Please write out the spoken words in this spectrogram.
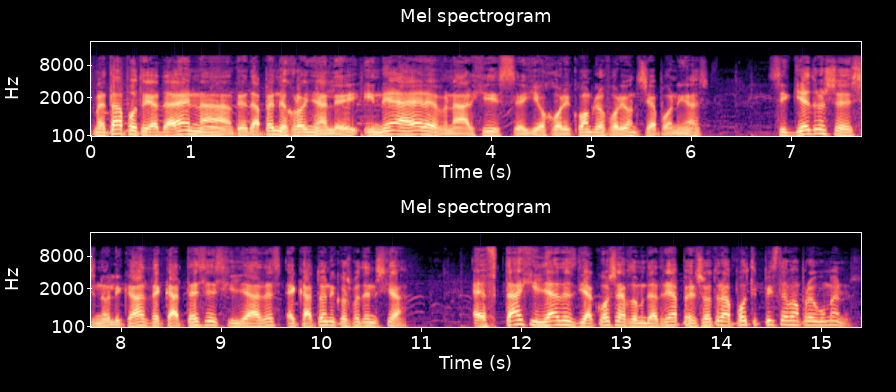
Μετά από 31-35 χρόνια λέει η νέα έρευνα αρχής γεωχωρικών πληροφοριών της Ιαπωνίας συγκέντρωσε συνολικά 14.125 νησιά. 7.273 περισσότερα από ό,τι πίστευαν προηγουμένως.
